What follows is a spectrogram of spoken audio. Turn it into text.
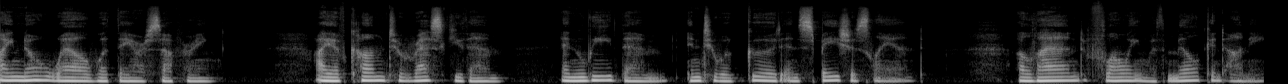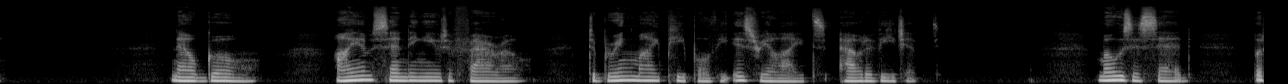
I know well what they are suffering. I have come to rescue them and lead them into a good and spacious land, a land flowing with milk and honey. Now go, I am sending you to Pharaoh to bring my people, the Israelites, out of Egypt. Moses said, But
